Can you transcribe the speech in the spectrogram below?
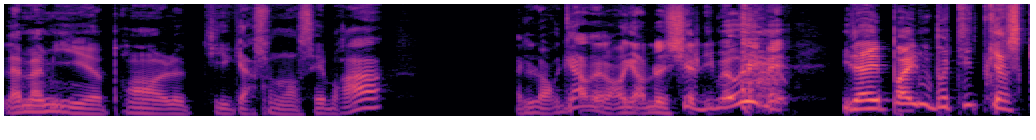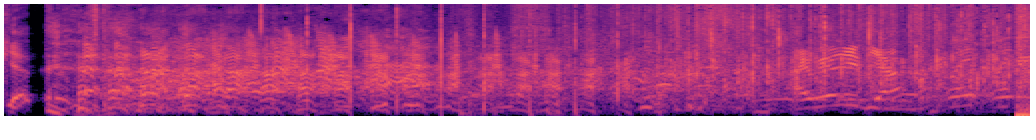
La mamie euh, prend le petit garçon dans ses bras, elle le regarde, elle regarde le ciel, elle dit, mais oui, mais il n'avait pas une petite casquette? Ah oui, elle est bien.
